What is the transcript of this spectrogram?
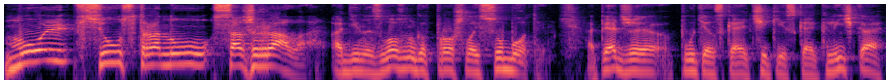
Моль всю страну сожрала. Один из лозунгов прошлой субботы. Опять же, путинская чекистская кличка,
